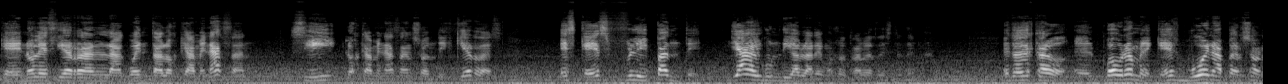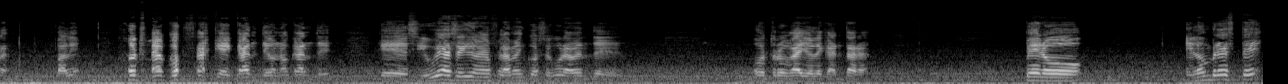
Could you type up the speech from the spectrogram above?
que no le cierran la cuenta a los que amenazan. Sí, los que amenazan son de izquierdas. Es que es flipante. Ya algún día hablaremos otra vez de este tema. Entonces, claro, el pobre hombre, que es buena persona, ¿vale? Otra cosa que cante o no cante, que si hubiera seguido en el flamenco seguramente otro gallo le cantara. Pero el hombre este,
